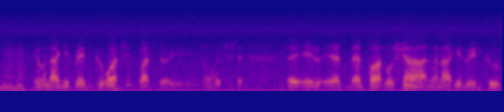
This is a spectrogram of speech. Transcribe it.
Mm-hmm. And when I get ready to cook, watch, watch, though, you don't what you say. Uh, it, that, that pot will shine when I get ready to cook.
